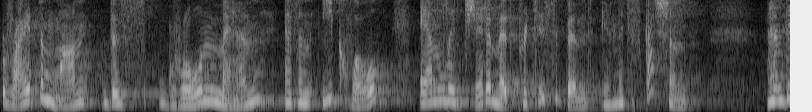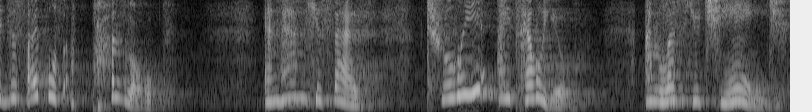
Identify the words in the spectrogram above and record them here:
right among this grown man as an equal and legitimate participant in the discussion. And the disciples are puzzled. And then he says, Truly, I tell you, unless you change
